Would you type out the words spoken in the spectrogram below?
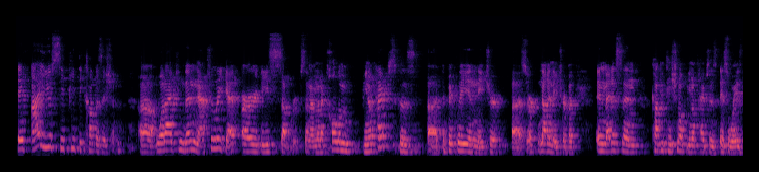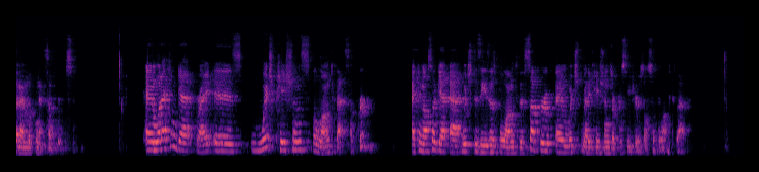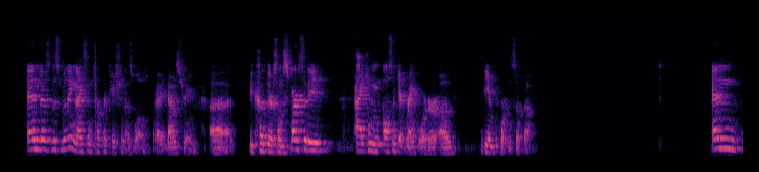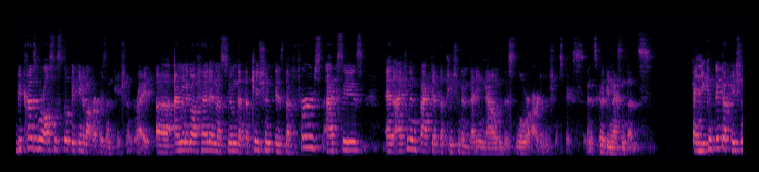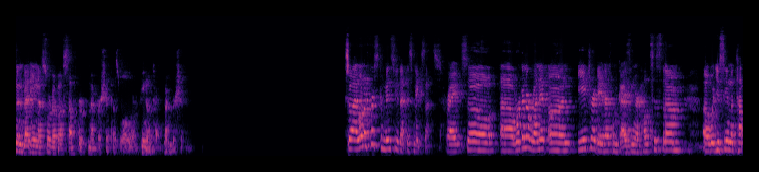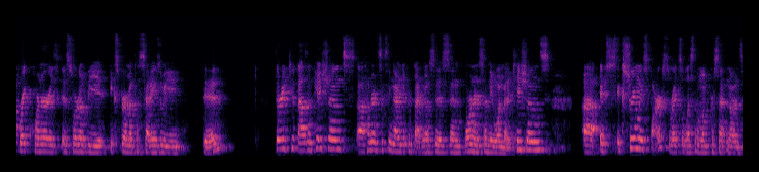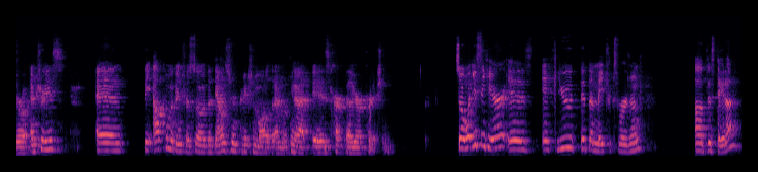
If I use CP decomposition, uh, what I can then naturally get are these subgroups, and I'm going to call them phenotypes because uh, typically in nature, uh, so not in nature, but in medicine, computational phenotypes is, is ways that I'm looking at subgroups. And what I can get, right, is which patients belong to that subgroup. I can also get at which diseases belong to this subgroup and which medications or procedures also belong to that. And there's this really nice interpretation as well, right, downstream. Uh, because there's some sparsity, I can also get rank order of the importance of them. And because we're also still thinking about representation, right, uh, I'm going to go ahead and assume that the patient is the first axis and I can, in fact, get the patient embedding now in this lower R dimensional space. And it's going to be nice and dense. And you can think of patient embedding as sort of a subgroup membership as well, or phenotype membership. So I want to first convince you that this makes sense, right? So uh, we're going to run it on EHR data from Geisinger Health System. Uh, what you see in the top right corner is, is sort of the experimental settings we did. 32,000 patients, 169 different diagnoses, and 471 medications. Uh, it's extremely sparse, right? So less than 1% non-zero entries. And the outcome of interest, so the downstream prediction model that I'm looking at is heart failure prediction. So what you see here is if you did the matrix version of this data,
